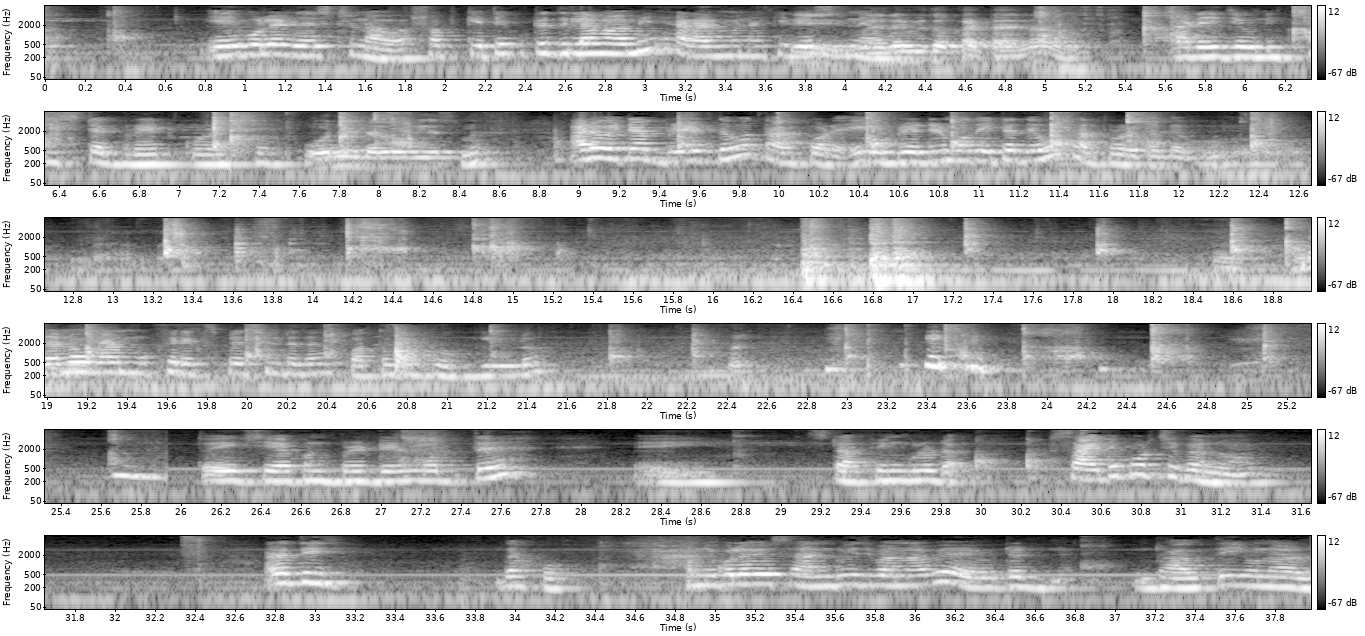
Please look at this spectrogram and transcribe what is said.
এই বলে রেস্ট নাও। সব কেটে কুটে দিলাম আমি আর আমি নাকি রেস্ট নেব। মেরে তো কাটায় না। আর এই যে উনি চিজটা গ্রেট করেছে। ওরে ডালো দিয়ে আরে ওইটা ব্রেড দেবো তারপরে এই ব্রেডের মধ্যে এটা দেবো তারপর ওটা দেবো। জানো ওনার মুখের এক্সপ্রেশনটা দেখো কতবার ঢোক গিলল তো এই যে এখন ব্রেডের মধ্যে এই স্টাফিংগুলো সাইডে পড়ছে কেন? আরে দি দেখো উনি বলে স্যান্ডউইচ বানাবে ওটা ঢালতেই ওনার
